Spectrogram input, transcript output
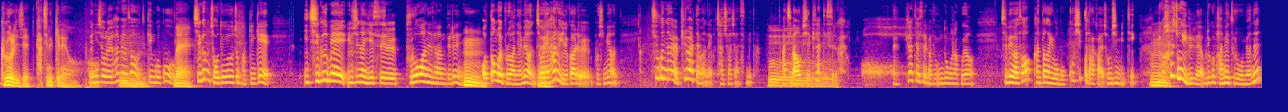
그걸 이제 같이 느끼네요 어. 매니저를 하면서 음. 느낀 거고 네 지금 저도 좀 바뀐 게 이 지금의 유지나 ES를 부러워하는 사람들은 음. 어떤 걸 부러워하냐면 저의 네. 하루 일과를 보시면 출근을 필요할 때만 해요. 자주 하지 않습니다. 음. 아침 9시에 필라테스를 가요. 네, 필라테스를 가서 운동을 하고요. 집에 와서 간단하게 뭐 먹고 씻고 나가요. 점심 미팅. 음. 그리고 하루 종일 일을 해요. 그리고 밤에 들어오면은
